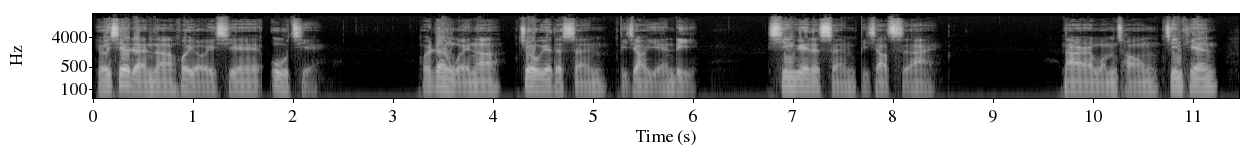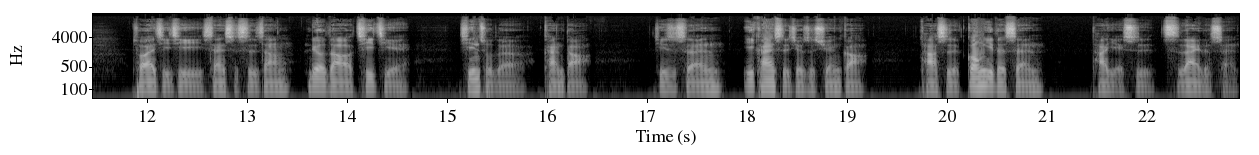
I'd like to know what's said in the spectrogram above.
有一些人呢，会有一些误解，会认为呢。旧约的神比较严厉，新约的神比较慈爱。然而，我们从今天出埃及记三十四章六到七节，清楚的看到，其实神一开始就是宣告，他是公义的神，他也是慈爱的神。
